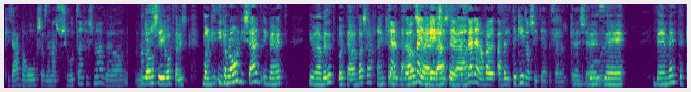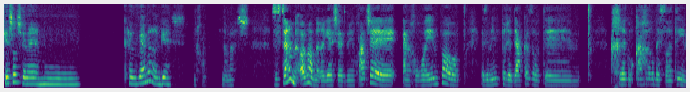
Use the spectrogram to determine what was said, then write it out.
כי זה היה ברור שזה משהו שהוא צריך לשמוע, ולא משהו... לא מה שהיא רוצה. היא גם לא מרגישה את זה, היא באמת, היא מאבדת פה את האהבה של החיים שלה, כן, את זה לא האבא של באמת הילדה שהיא תהיה שלה. בסדר, אבל, אבל היא תגיד לו שהיא תהיה בסדר, כדי שהוא... וזה, באמת, הקשר שלהם הוא כזה מרגש. נכון, ממש. זו סצנה מאוד מאוד מרגשת, במיוחד שאנחנו רואים פה איזה מין פרידה כזאת אה, אחרי כל כך הרבה סרטים.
